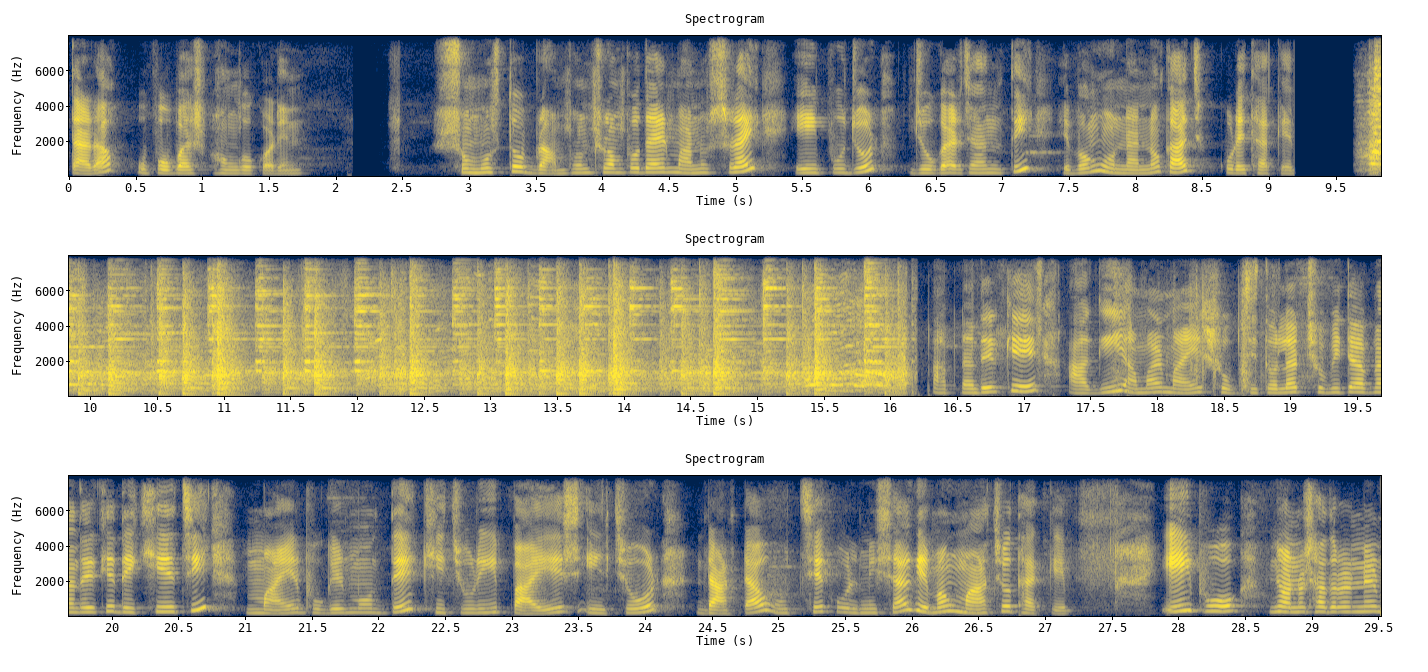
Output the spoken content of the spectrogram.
তারা উপবাস ভঙ্গ করেন। সমস্ত ব্রাহ্মণ সম্প্রদায়ের মানুষরাই এই পুজোর জোগাড়জান্তি এবং অন্যান্য কাজ করে থাকেন। আপনাদেরকে আগেই আমার মায়ের সবজি তোলার ছবিটা আপনাদেরকে দেখিয়েছি। মায়ের ভোগের মধ্যে খিচুড়ি, পায়েস, এঁচোড়, ডাঁটা, উচ্ছে, কলমি শাক এবং মাছও থাকে। এই ভোগ জনসাধারণের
